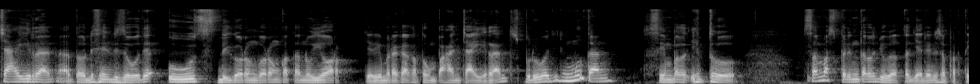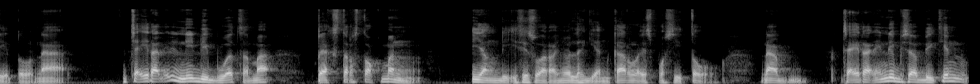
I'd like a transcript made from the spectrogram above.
cairan atau di sini disebutnya us digorong-gorong kota New York jadi mereka ketumpahan cairan terus berubah jadi mutan. Simpel itu. Sama sprinter juga kejadian seperti itu. Nah, cairan ini dibuat sama Baxter Stockman yang diisi suaranya oleh Giancarlo Esposito. Nah, cairan ini bisa bikin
